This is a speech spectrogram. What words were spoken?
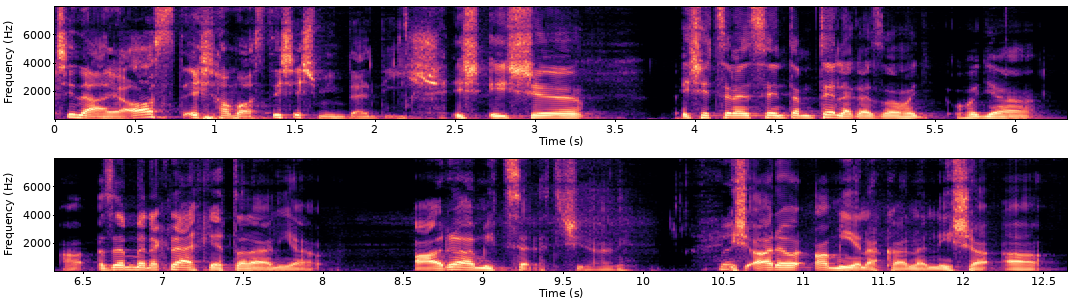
csinálja azt, és azt is, és mindent is. És, és, és egyszerűen szerintem tényleg az van, hogy, hogy a, a, az embernek rá kell találnia arra, amit szeret csinálni. És arra, amilyen akar lenni, és a, a,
